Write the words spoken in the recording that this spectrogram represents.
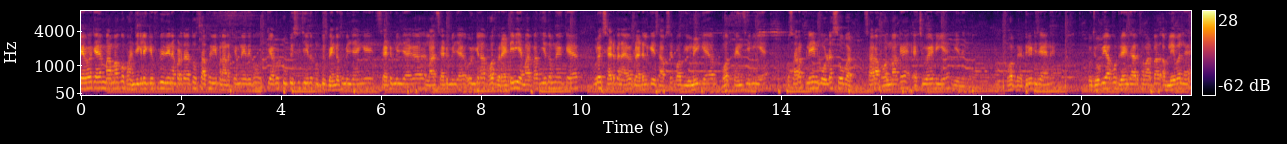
क्या हुआ क्या है, मामा को भांजी के लिए गिफ्ट भी देना पड़ता है तो उस हिसाब से भी बना रखे हमने, देखो, क्या आपको टू पीस भी चाहिए तो टू पीस बैंगल से मिल जाएँगे सेट मिल जाएगा लार्ज सेट मिल जाएगा, और इनके अलावा बहुत वैरायटी भी है हमारे पास। ये तो हमने क्या है, पूरा एक सेट बनाया हुआ है ब्राइडल के हिसाब से, बहुत यूनिक है और बहुत फैंसी भी है। और सारा प्लेन गोल्ड है सोबर सारा हॉलमार्क है एच यू आई डी है, ये देखो, बहुत बेहतरीन डिज़ाइन है। और जो भी आपको डिज़ाइन चाह रहे थे हमारे पास अवेलेबल है,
